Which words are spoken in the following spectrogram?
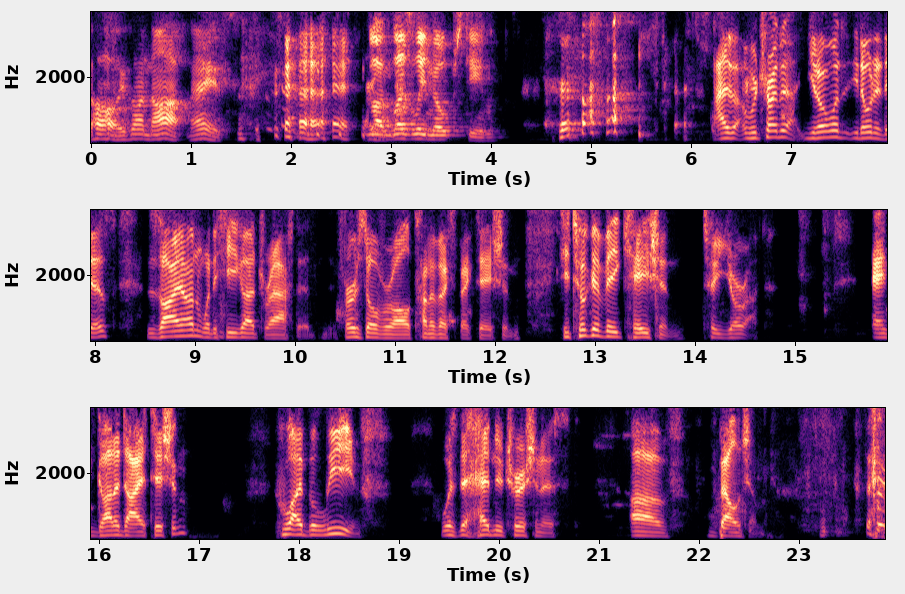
Oh, he's on NOP. Nice. On Leslie Knope's team. I we're trying to you know what you know what it is? Zion when he got drafted first overall ton of expectation. He took a vacation to Europe and got a dietitian who I believe was the head nutritionist of Belgium.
